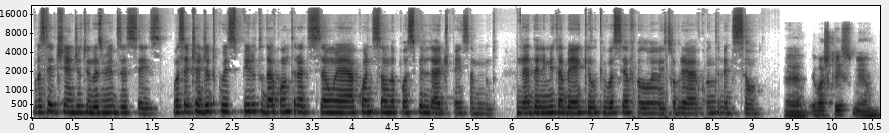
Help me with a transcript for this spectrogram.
você tinha dito em 2016, você tinha dito que o espírito da contradição é a condição da possibilidade de pensamento. Né? Delimita bem aquilo que você falou sobre a contradição. É, eu acho que é isso mesmo.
